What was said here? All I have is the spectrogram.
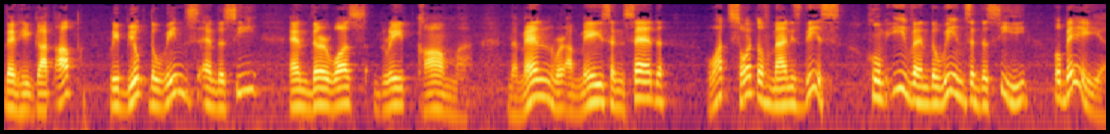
Then he got up, rebuked the winds and the sea, and there was great calm. The men were amazed and said, What sort of man is this, whom even the winds and the sea obey?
